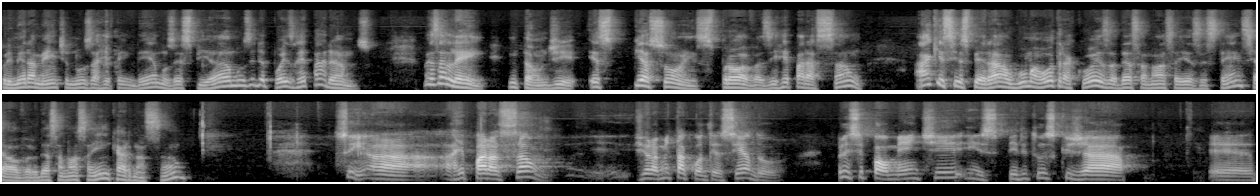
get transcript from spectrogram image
primeiramente, nos arrependemos, expiamos e depois reparamos. Mas além, então, de expiações, provas e reparação, há que se esperar alguma outra coisa dessa nossa existência, Álvaro, dessa nossa encarnação? Sim, a, a reparação geralmente está acontecendo principalmente em espíritos que já é,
